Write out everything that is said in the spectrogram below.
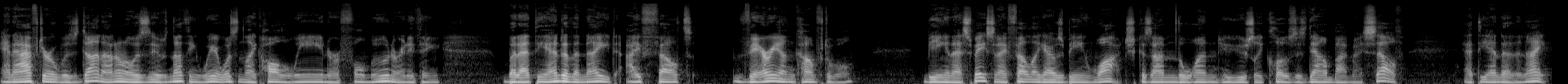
And after it was done, I don't know, it was, it was nothing weird. It wasn't like Halloween or full moon or anything. But at the end of the night, I felt very uncomfortable being in that space and I felt like I was being watched because I'm the one who usually closes down by myself at the end of the night.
